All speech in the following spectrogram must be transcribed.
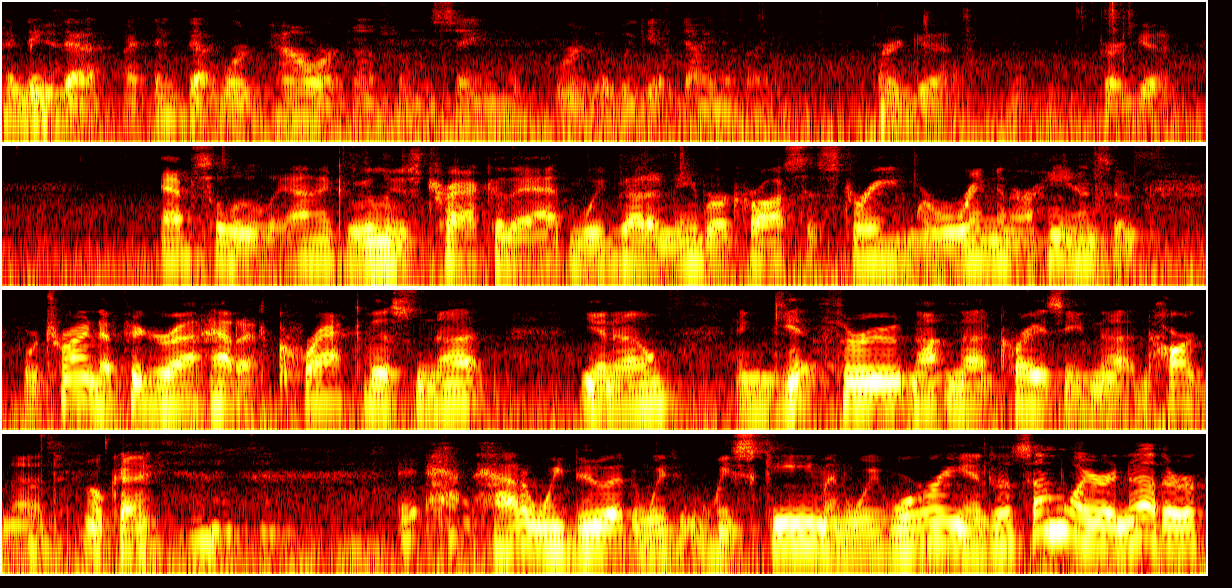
I think that I think that word power comes from the same word that we get dynamite. Very good. Very good. Absolutely. I think we lose track of that. And we've got a neighbor across the street and we're wringing our hands and we're trying to figure out how to crack this nut, you know, and get through, not nut crazy, nut, hard nut, okay? How do we do it? And we, we scheme and we worry, and some way or another,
